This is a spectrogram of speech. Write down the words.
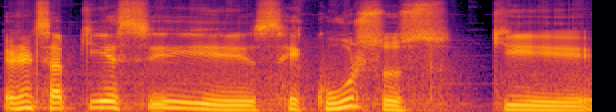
E a gente sabe que esses recursos que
